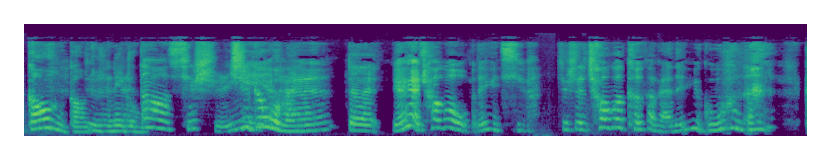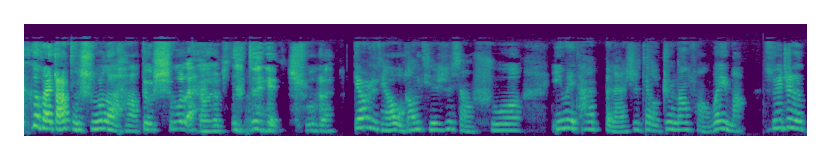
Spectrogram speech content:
高很高，就是那种到其实其实跟我们的远远超过我们的预期吧。就是超过可可白的预估，可可白打赌输了哈，赌输了，对，输了。第二十条，我刚其实是想说，因为它本来是叫正当防卫嘛，所以这个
